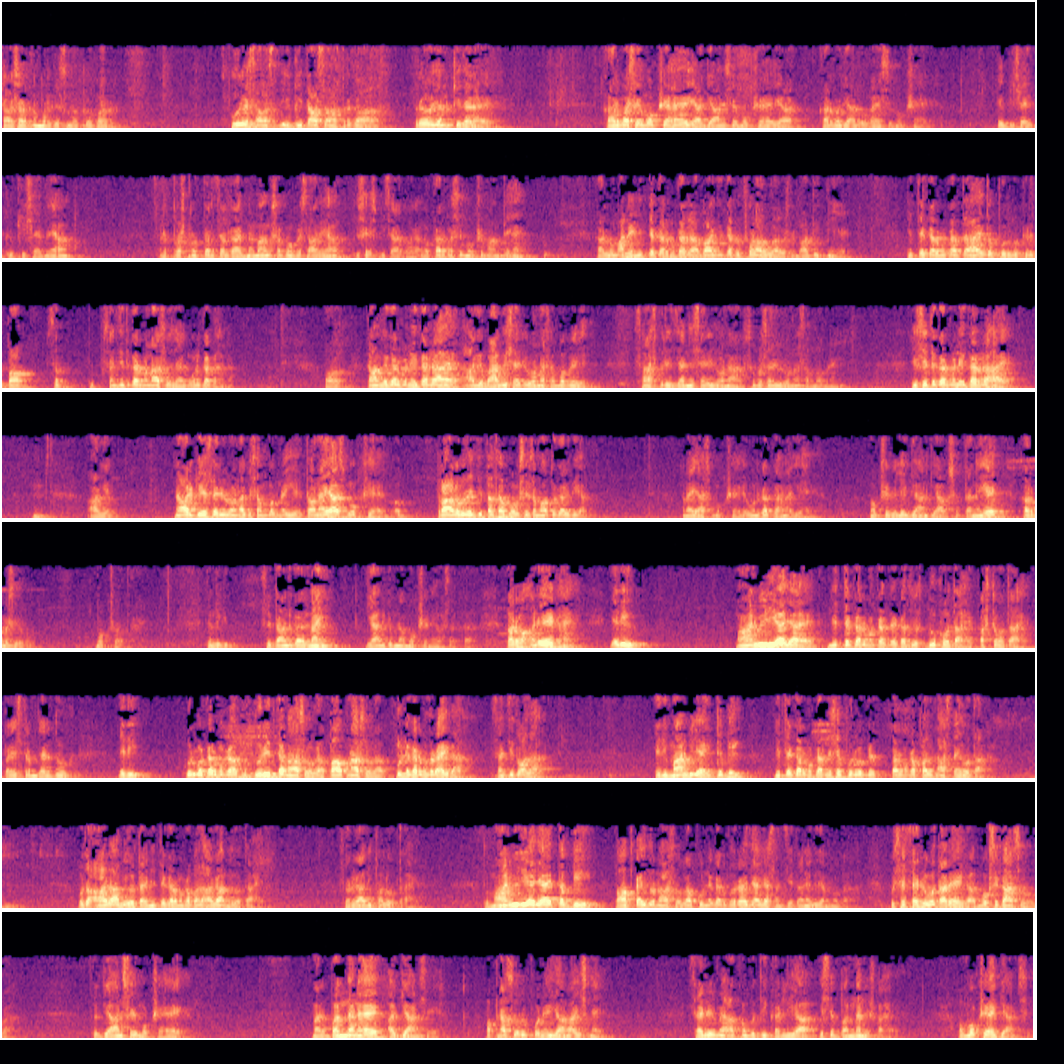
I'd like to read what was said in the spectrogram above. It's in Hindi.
छियासठ नंबर के श्लोक के ऊपर, पूरे शास्त्र, गीता शास्त्र का प्रयोजन किधर है? कर्म से मोक्ष है या ज्ञान से मोक्ष है या कर्म ज्ञान, उभय से मोक्ष है? ये विषय के विषय में यहाँ प्रश्नोत्तर चल रहा है मीमांसकों के साथ यहाँ विशेष विचार हो रहा है। वो कर्म से मोक्ष मानते हैं। कर्म माने नित्य कर्म कर रहा बाकी कर्म छोड़ा हुआ उसने, बात इतनी है। नित्य कर्म करता है तो पूर्वकृत पाप सब संचित कर्म नाश हो जाएँगे उनका कहना। और काम में कर्म नहीं कर रहा है आगे भावी शरीर होना संभव नहीं। शास्त्रीय जन्य शरीर होना शुभ शरीर होना संभव नहीं। निश्चित कर्म नहीं कर रहा है। हम्म, आगे। नारकीय शरीर होना भी संभव नहीं है। तो अनायास मोक्ष है। अब प्रारब्ध जितना था भोग से समाप्त कर दिया। अनायास मोक्ष है। उनका कहना यह है। मोक्ष के लिए ज्ञान की आवश्यकता नहीं है। कर्म से हो। मोक्ष होता है। क्योंकि सिद्धांत का नहीं, ज्ञान के बिना मोक्ष नहीं हो सकता। कर्म अनेक हैं। यदि मान भी लिया जाए, नित्य कर्म करने का जो दुख होता है, कष्ट होता है, परिश्रम जन दुख, यदि पूर्व कर्म का दुरित का नाश होगा, पाप नाश होगा, पुण्य कर्म तो रहेगा, संचित वाला। यदि मान भी लिया यद्यपि नित्य कर्म करने से पूर्व कर्म का फल नाश नहीं होता। वो तो आगामी होता है, नित्य कर्म का फल आगामी होता है। स्वर्गादि फल होता है। तो मान भी लिया जाए, तब भी पाप का ही तो नाश होगा पुण्य कर्म तो रह जाएगा संचित, अनेक जन्मों का उससे शरीर होता रहेगा, मोक्ष कहाँ से होगा? तो ज्ञान से मोक्ष है। माने बंधन है, अज्ञान से। अपना स्वरूप को नहीं जाना इसने। शरीर में आत्मबुद्धि कर लिया, इसे बंधन इसका है। और मोक्ष है ज्ञान से।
